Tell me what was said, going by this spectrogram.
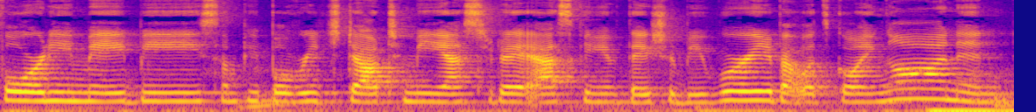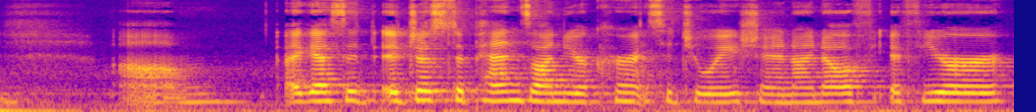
40 maybe, some people reached out to me yesterday asking if they should be worried about what's going on. And um, I guess it, it just depends on your current situation. I know if, if you're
